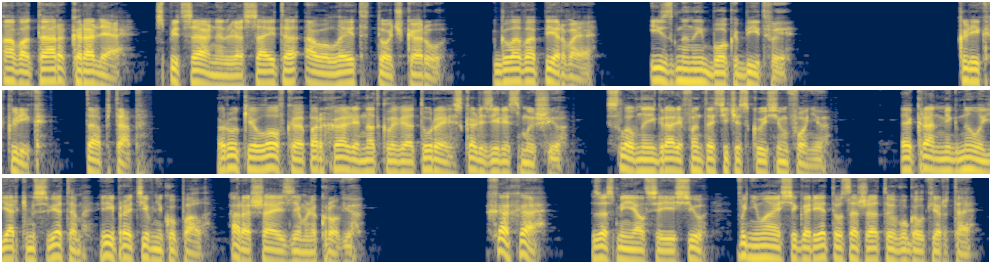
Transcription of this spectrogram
Аватар короля. Специально для сайта aulade.ru. Глава первая. Изгнанный бог битвы. Клик-клик. Тап-тап. Руки ловко порхали над клавиатурой, скользили с мышью. Словно играли фантастическую симфонию. Экран мигнул ярким светом, и противник упал, орошая землю кровью. «Ха-ха!» – засмеялся Есю, вынимая сигарету, зажатую в уголке рта.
